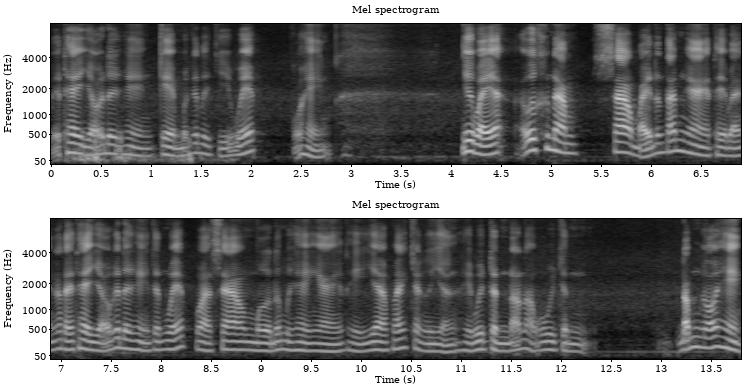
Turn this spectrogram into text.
để theo dõi đơn hàng kèm với cái địa chỉ web của hãng. Như vậy á, ở bước thứ năm, sau 7 đến 8 ngày thì bạn có thể theo dõi cái đơn hàng trên web và sau 10 đến 12 ngày thì giao phát cho người nhận thì quy trình đó là một quy trình đóng gói hàng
